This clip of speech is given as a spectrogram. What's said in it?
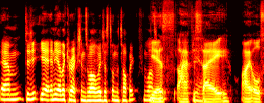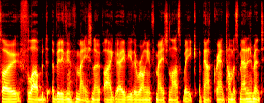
Um, did you? Yeah. Any other corrections while we're just on the topic from last week? Yes, I have to Yeah. say, I also flubbed a bit of information. I- gave you the wrong information last week about Grant Thomas Management.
